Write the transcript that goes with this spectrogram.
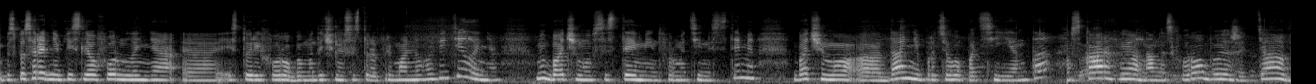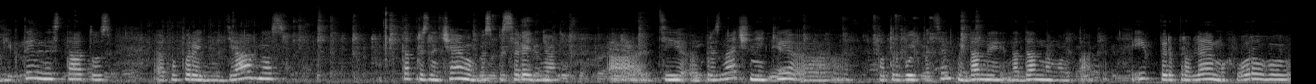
Безпосередньо після оформлення е, історії хвороби медичної сестрою приймального відділення ми бачимо в системі інформаційній системі бачимо е, дані про цього пацієнта, скарги, анамнез хвороби, життя, об'єктивний статус, е, попередній діагноз. Та призначаємо безпосередньо а, ті призначення, які потребують пацієнт на, даний, на даному етапі, і переправляємо хворого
